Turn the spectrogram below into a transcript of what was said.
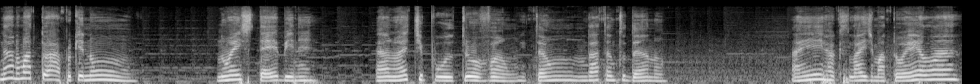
Não, não matou, ah, porque não... Não é stab, né? Ela não é tipo trovão, então não dá tanto dano. Aí, Rock Slide matou ela.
